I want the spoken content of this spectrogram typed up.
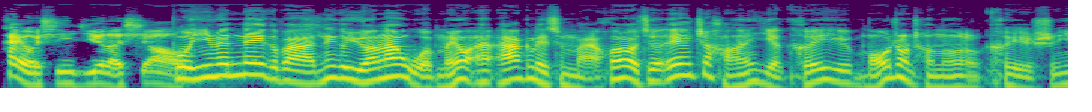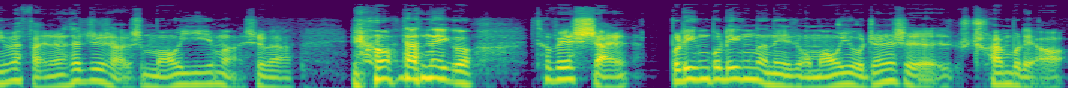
太有心机了，笑。不，因为那个吧，那个原来我没有按 ugly 去买，后来我觉得，哎，这好像也可以，某种程度可以是因为反正它至少是毛衣嘛，是吧？然后它那个特别闪不灵不灵的那种毛衣，我真是穿不了。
